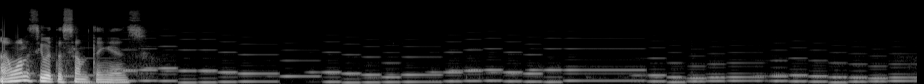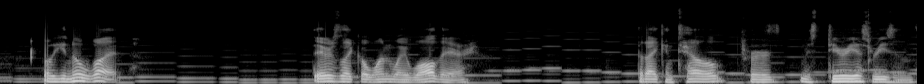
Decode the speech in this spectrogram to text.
I want to see what the something is. Oh, you know what? There's like a one way wall there that I can tell for mysterious reasons.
